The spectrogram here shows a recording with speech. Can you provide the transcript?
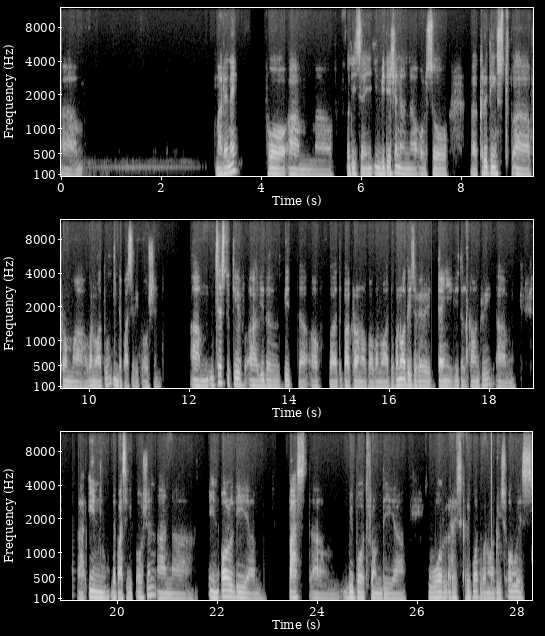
um, Marlene, for um, uh, for this uh, invitation and uh, also uh, greetings from Vanuatu in the Pacific Ocean. Um, just to give a little bit of the background of Vanuatu. Vanuatu is a very tiny little country um, in the Pacific Ocean and in all the um, past um, report from the world risk report Vanuatu is always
